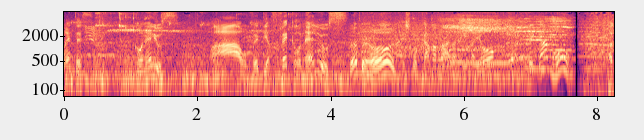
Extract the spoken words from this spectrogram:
פרנטס, קורנליוס. וואו, עובד יפה קורנליוס. ומאוד. יש לו כמה מהלכים היום, וגם הוא. אז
